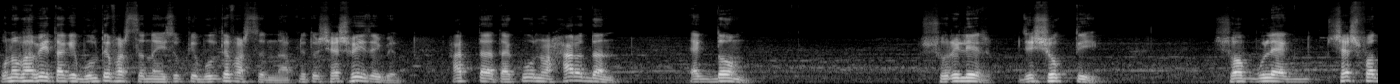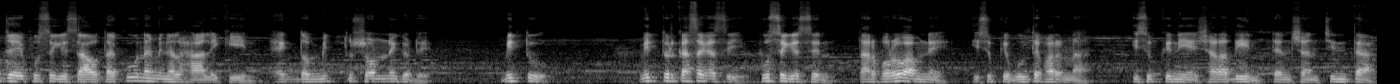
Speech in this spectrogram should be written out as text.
কোনোভাবেই তাকে বলতে পারছেন না ইসুফকে বলতে পারছেন না। আপনি তো শেষ হয়ে যাইবেন। হাত্তা তা কোন হারদান, একদম শরীরের যে শক্তি, সবগুলো এক শেষ পর্যায়ে পুষে গেছে। আও তা কুন আমিনাল হালিকিন, একদম মৃত্যুর সন্নিকটে। মৃত্যু, মৃত্যুর কাছাকাছি পুষে গেছেন। তারপরেও আপনি ইসুফকে বলতে পারেন না। ইসুফকে নিয়ে সারাদিন টেনশন চিন্তা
